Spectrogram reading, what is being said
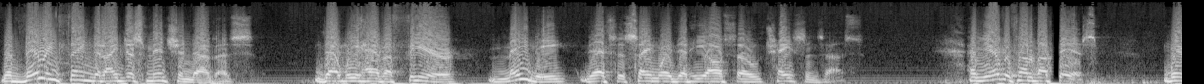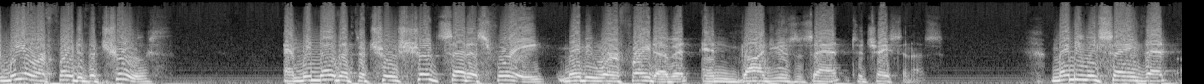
The very thing that I just mentioned of us, that we have a fear, maybe that's the same way that he also chastens us. Have you ever thought about this? When we are afraid of the truth, and we know that the truth should set us free, maybe we're afraid of it, and God uses that to chasten us. Maybe we say that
